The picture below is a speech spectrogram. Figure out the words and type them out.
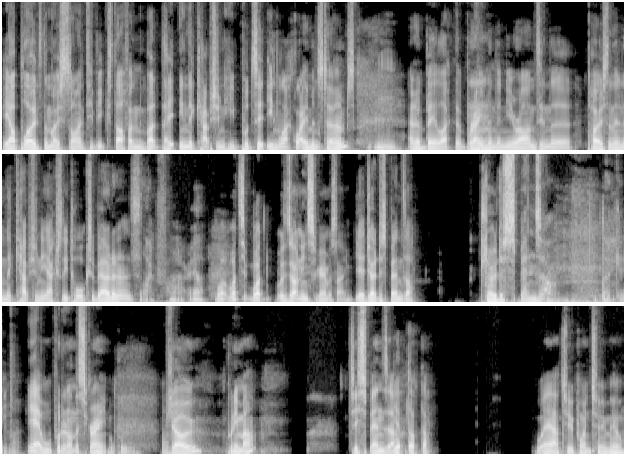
He uploads the most scientific stuff, and but they, in the caption he puts it in like layman's terms, Mm. and it'd be like the brain Mm. and the neurons in the post, and then in the caption he actually talks about it, and it's like far out. What what's it? What was it on Instagram? Or saying Yeah, Joe Dispenza. Joe Dispenza. Don't get him up. Yeah, we'll put it on the screen. We'll put it- oh. Joe, put him up. Dispenza. Yep, doctor. Wow, two point two mil.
